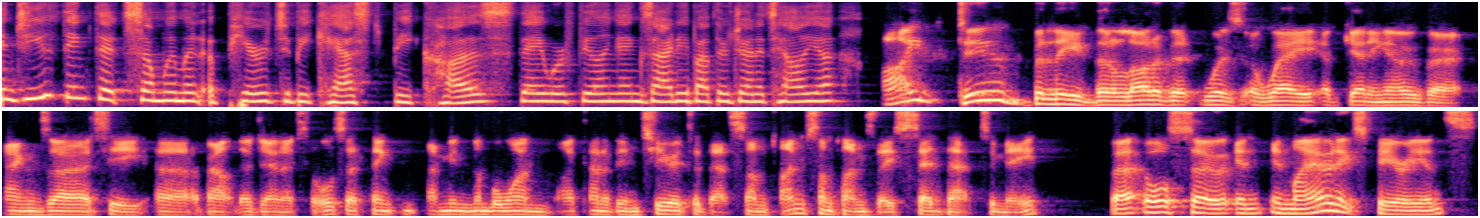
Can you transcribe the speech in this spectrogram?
And do you think that some women appeared to be cast because they were feeling anxiety about their genitalia? I do believe that a lot of it was a way of getting over anxiety uh, about their genitals. I think, I mean, number one, I kind of intuited that sometimes. Sometimes they said that to me. But also in, in my own experience,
